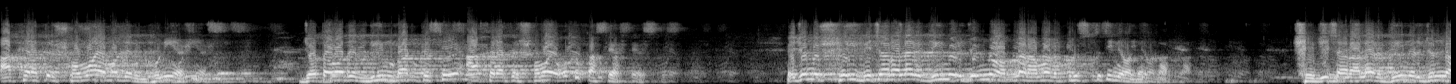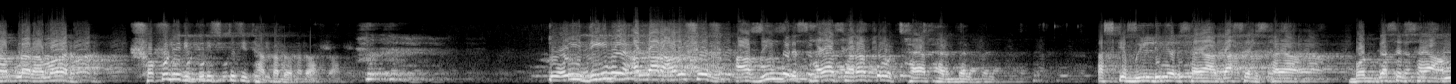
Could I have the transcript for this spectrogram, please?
আখেরাতের সময় আমাদের ঘনিয়ে আসতেছে। যত আমাদের দিন বাড়তেছে, আখেরাতের সময় অত কাছে আসতেছে। এজন্য সেই বিচারালের দিনের জন্য আপনার আমার প্রস্তুতি নেওয়া দরকার। সেই বিচার আলার দিনের জন্য আপনার আমার সকলেরই পরিস্থিতি থাকা দরকার। তো ওই দিনে আল্লাহর আরশের আজিমের ছায়া ছাড়া কোনো ছায়া থাকবে না। আজকে বিল্ডিং এর ছায়া, গাছের ছায়া বট গাছের ছায়া, আম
